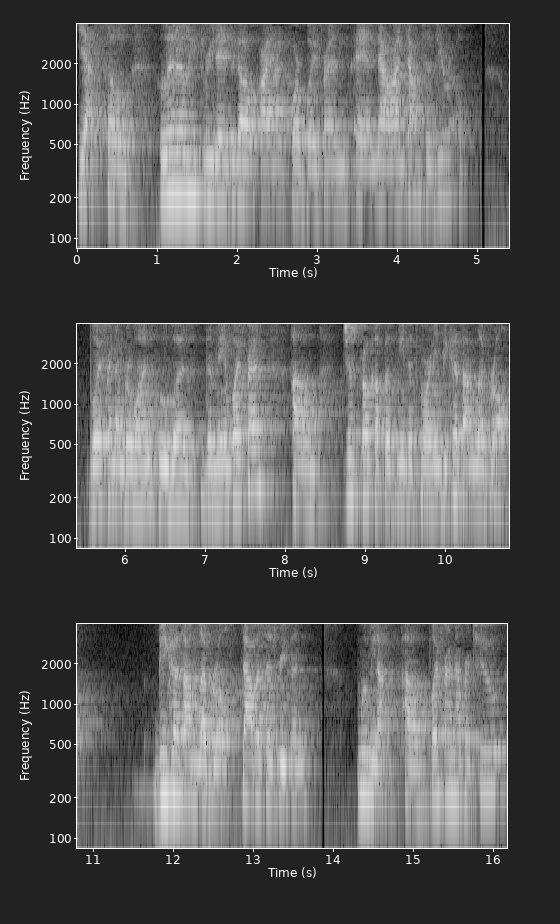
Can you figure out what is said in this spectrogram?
Yes, so literally three days ago, I had four boyfriends, and now I'm down to zero. Boyfriend number one, who was the main boyfriend, um, just broke up with me this morning because I'm liberal. Because I'm liberal. That was his reason. Moving on. Um, boyfriend number two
